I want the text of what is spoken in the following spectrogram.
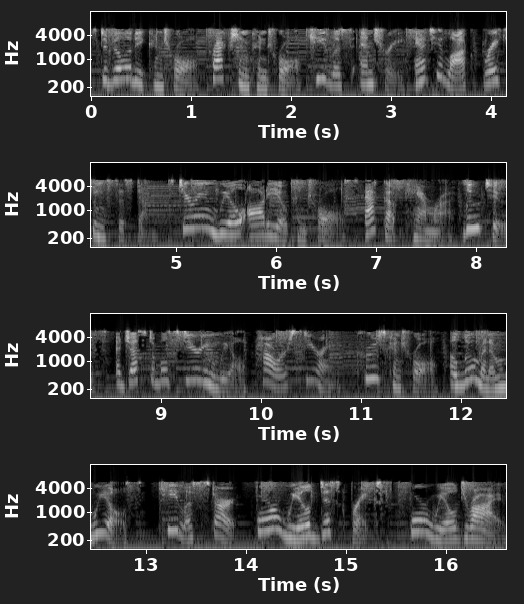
Stability control, traction control, keyless entry, anti-lock braking system, steering wheel audio controls, backup camera, Bluetooth, adjustable steering wheel, power steering, cruise control, aluminum wheels, keyless start, four-wheel disc brakes, four-wheel drive,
